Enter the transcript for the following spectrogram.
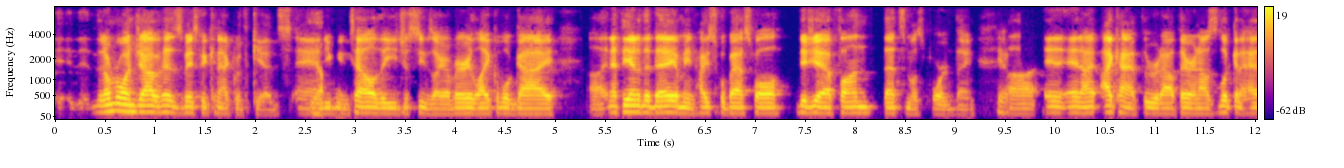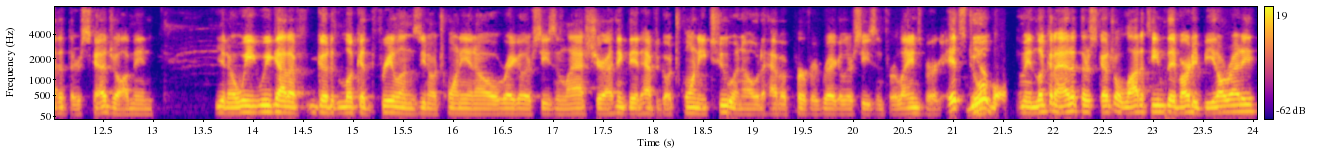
it, the number one job of his is basically connect with kids, and yep. you can tell that he just seems like a very likable guy. Uh, and at the end of the day, I mean, high school basketball, did you have fun? That's the most important thing. Yep. Uh, and, and I, I kind of threw it out there, and I was looking ahead at their schedule. I mean, you know, we we got a good look at Freeland's, you know, 20 and 0 regular season last year. I think they'd have to go 22 and 0 to have a perfect regular season for Laingsburg. It's doable. Yep. I mean, looking ahead at their schedule, a lot of teams they've already beat already.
